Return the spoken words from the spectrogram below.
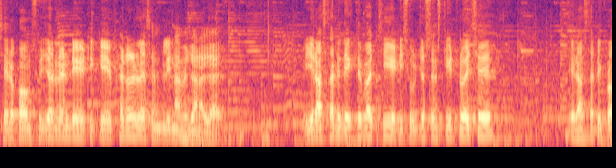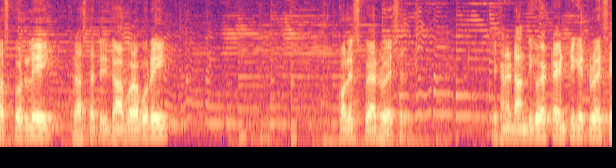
সেরকম সুইজারল্যান্ডে এটিকে ফেডারেল অ্যাসেম্বলি নামে জানা যায়। এই যে রাস্তাটি দেখতে পাচ্ছি, এটি সূর্য সেন স্ট্রিট রয়েছে। এই রাস্তাটি ক্রস করলেই রাস্তাটির গা বরাবরেই কলেজ স্কোয়ার রয়েছে। এখানে ডান দিকেও একটা এন্ট্রি গেট রয়েছে,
